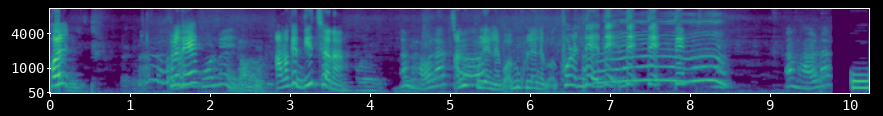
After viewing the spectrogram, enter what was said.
খোল খুলে দে। আমাকে দিচ্ছে না। আমার ভালো লাগছে আমি খুলে নেব আমি খুলে নেব। খুলে দে দে দে দে দে। ভালো ও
